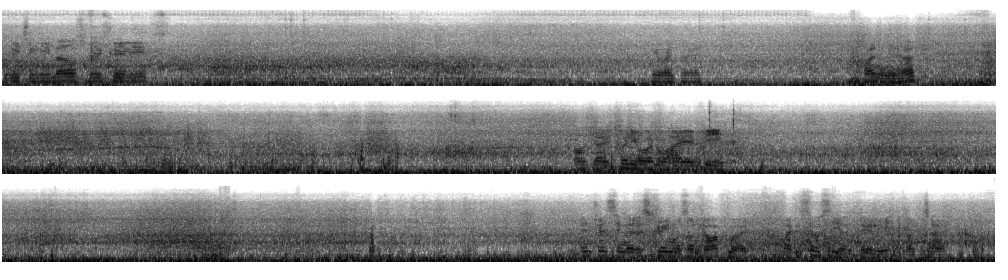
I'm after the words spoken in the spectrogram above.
deleting emails very clearly. He went there. Finally, huh? LJ21YFE. Interesting that the screen was on dark mode. I can still see it clearly, but uh,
